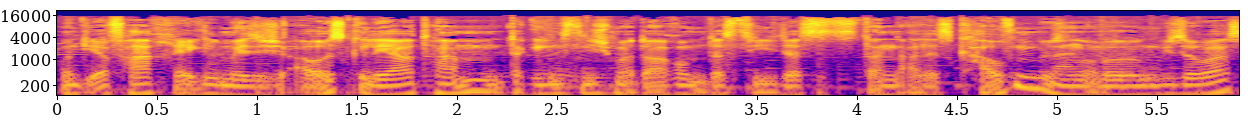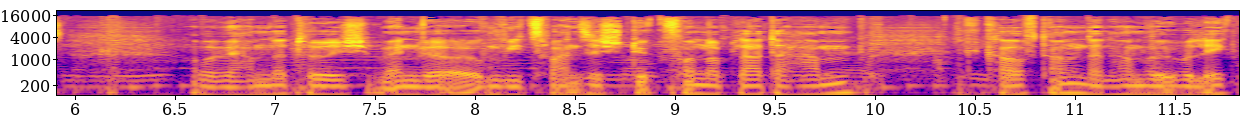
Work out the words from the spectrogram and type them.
und ihr Fach regelmäßig ausgeleert haben, da ging es nicht mal darum, dass die das dann alles kaufen müssen oder irgendwie sowas. Aber wir haben natürlich, wenn wir irgendwie 20 Stück von der Platte haben, gekauft haben, dann haben wir überlegt,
